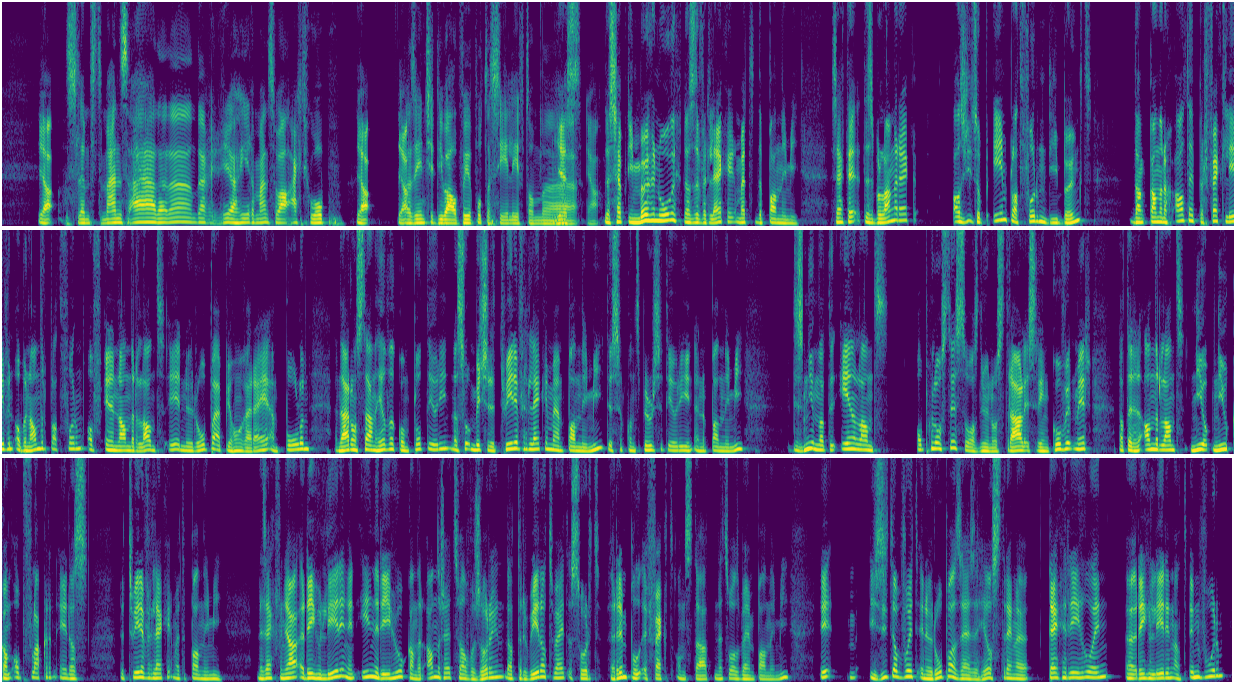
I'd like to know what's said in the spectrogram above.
Ja, de slimste mens, ah, daar, reageren mensen wel echt goed op. Ja, ja. Dat is eentje die wel veel potentieel heeft om... eh, Yes. ja. Dus je hebt die muggen nodig, dat is de vergelijking met de pandemie. Zegt hij, het is belangrijk, als je iets op één platform debunkt, dan kan er nog altijd perfect leven op een ander platform of in een ander land. In Europa heb je Hongarije en Polen en daar ontstaan heel veel complottheorieën. Dat is een beetje de tweede vergelijking met een pandemie, tussen conspiracy-theorieën en een pandemie. Het is niet omdat het ene land opgelost is, zoals nu in Australië is er geen covid meer, dat in een ander land niet opnieuw kan opflakkeren. Dat is de tweede vergelijking met de pandemie. En hij zegt van ja, regulering in één regio kan er anderzijds wel voor zorgen dat er wereldwijd een soort rimpeleffect ontstaat, net zoals bij een pandemie. Je ziet dat bijvoorbeeld in Europa zijn ze heel strenge tech-regulering eh, regulering aan het invoeren.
